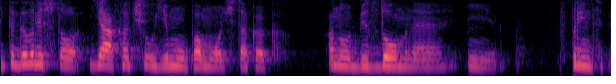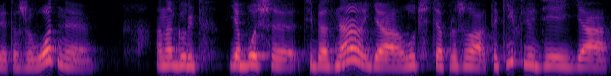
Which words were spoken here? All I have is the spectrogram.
И ты говоришь, что я хочу ему помочь, так как оно бездомное и, в принципе, это животное. Она говорит, я больше тебя знаю, я лучше тебя прожила. Таких людей я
